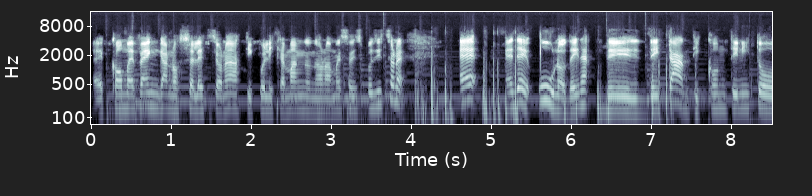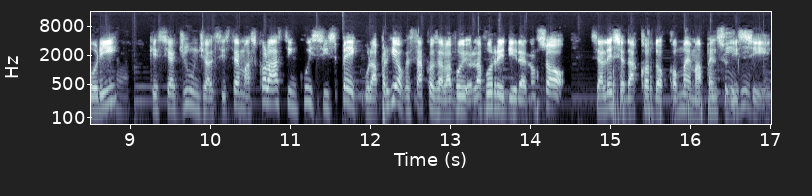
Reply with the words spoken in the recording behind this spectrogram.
eh, come vengano selezionati quelli che mandano una messa a disposizione è, ed è uno dei, dei, dei tanti contenitori. Che si aggiunge al sistema scolastico in cui si specula, perché io questa cosa la, voglio, la vorrei dire, non so se Alessia è d'accordo con me, ma penso sì, di sì. sì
